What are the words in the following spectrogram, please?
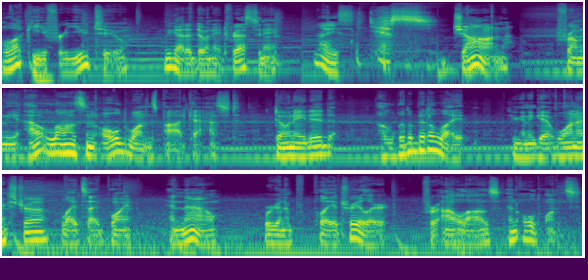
lucky for you two, we got to donate for destiny. Nice. Yes. John from the Outlaws and Old Ones podcast donated a little bit of light. You're going to get one extra light side point. And now we're going to play a trailer for Outlaws and Old Ones.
